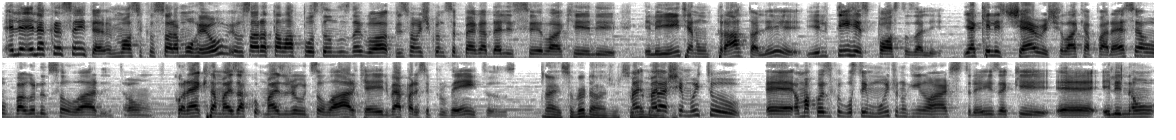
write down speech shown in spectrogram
Ele, ele acrescenta, mostra que o Sora morreu e o Sora tá lá postando os negócios. Principalmente quando você pega a DLC lá, que ele, ele entra num trato ali e ele tem respostas ali. E aquele Cherish lá que aparece é o bagulho do celular. Então, conecta mais, a, mais o jogo de celular, que aí ele vai aparecer pro Ventus. É, isso é verdade. Isso é Mas, mas eu verdade. achei muito. É uma coisa que eu gostei muito no Kingdom Hearts 3 é que é, ele não.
